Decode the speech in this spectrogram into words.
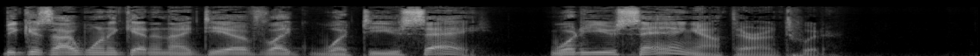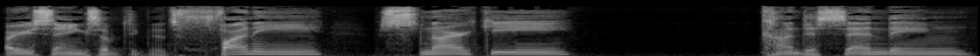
because I want to get an idea of like what do you say? What are you saying out there on Twitter? Are you saying something that's funny, snarky, condescending?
